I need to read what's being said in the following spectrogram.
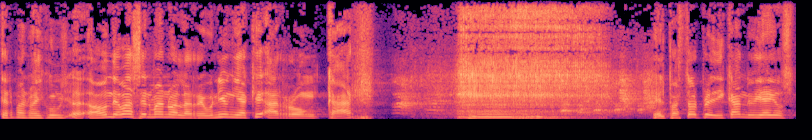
Hermano, ¿a dónde vas, hermano, a la reunión y a qué? A roncar. El pastor predicando y ellos.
